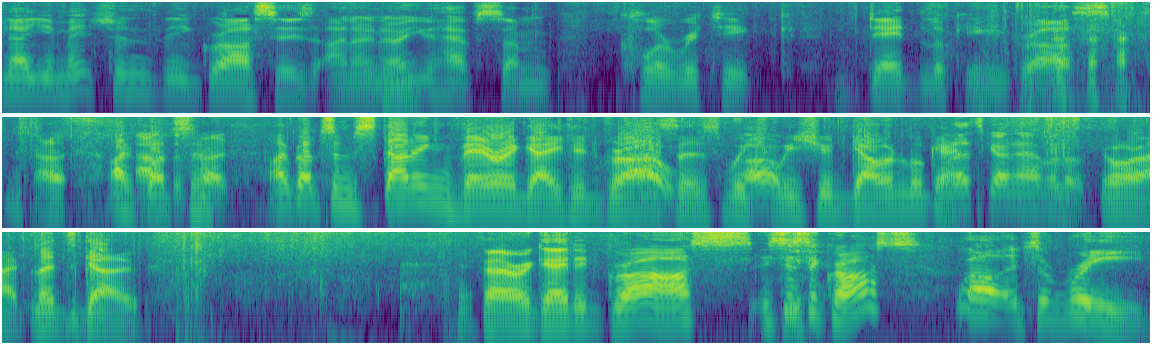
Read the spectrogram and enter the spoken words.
now you mentioned the grasses, and I know you have some chlorotic dead looking grass. Uh, I've got some. front. I've got some stunning variegated grasses, which oh. we should go and look at. Let's go and have a look. All right, let's go. Variegated grass. Is this a grass? Well, it's a reed,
